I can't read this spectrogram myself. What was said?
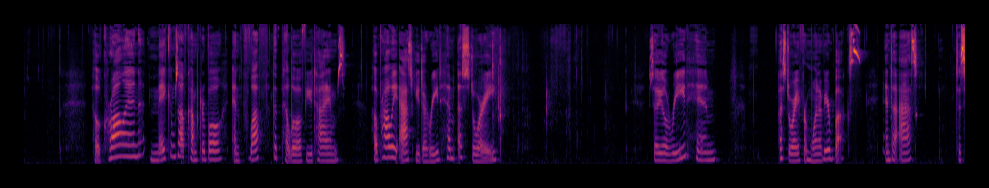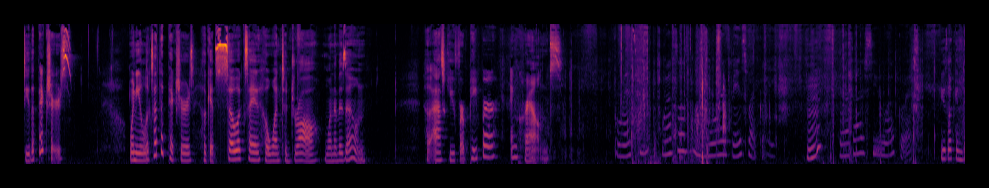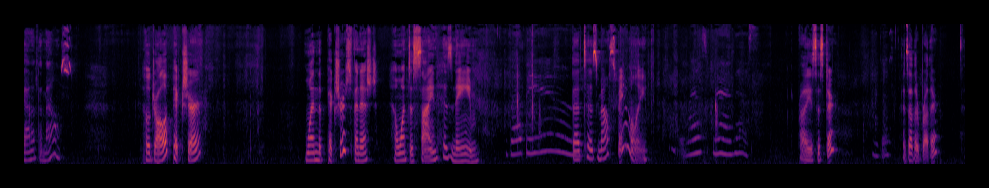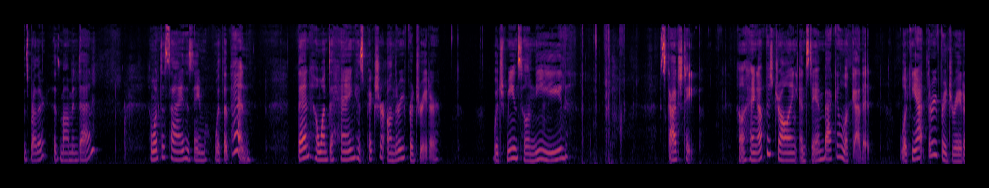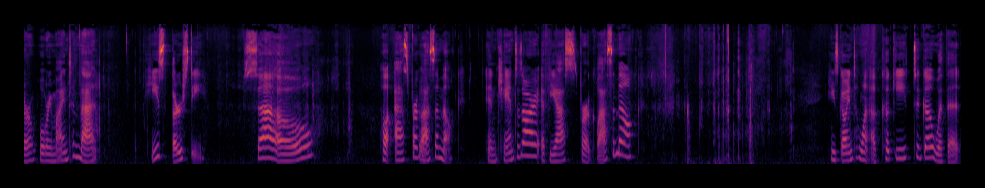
He'll crawl in, make himself comfortable, and fluff the pillow a few times. He'll probably ask you to read him a story. So you'll read him a story from one of your books and to ask to see the pictures. When he looks at the pictures, he'll get so excited he'll want to draw one of his own. He'll ask you for paper and crowns. what's your face look like? Hmm? What does she look like? He's looking down at the mouse. He'll draw a picture. When the picture's finished, he'll want to sign his name. That's his mouse family. Probably his sister, his other brother, his brother, his mom and dad. He'll want to sign his name with a pen. Then he'll want to hang his picture on the refrigerator, which means he'll need scotch tape. He'll hang up his drawing and stand back and look at it. Looking at the refrigerator will remind him that he's thirsty. So he'll ask for a glass of milk. And chances are, if he asks for a glass of milk, he's going to want a cookie to go with it.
